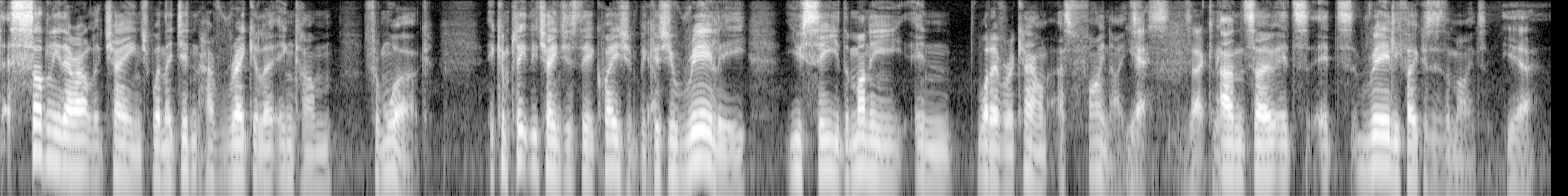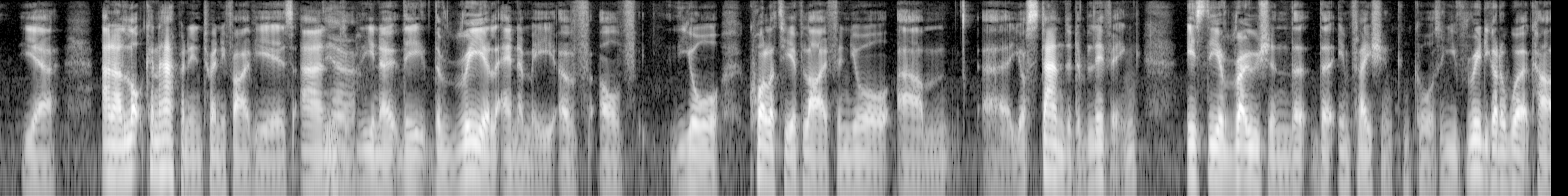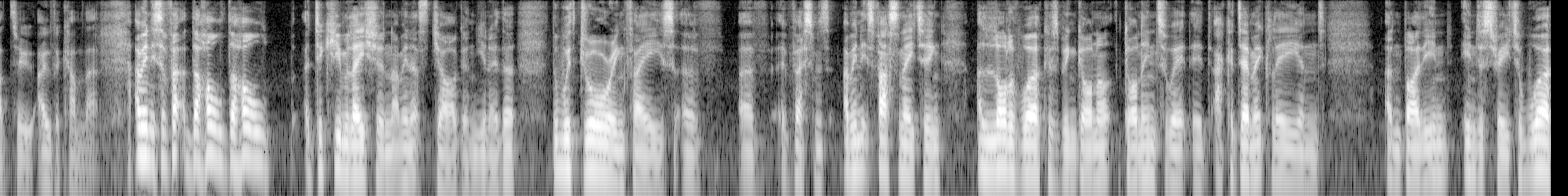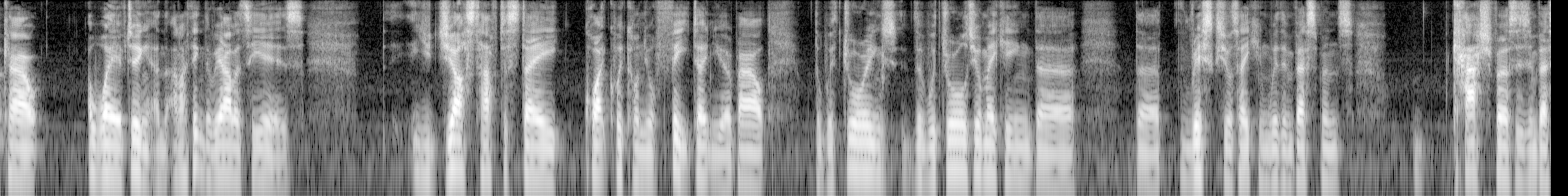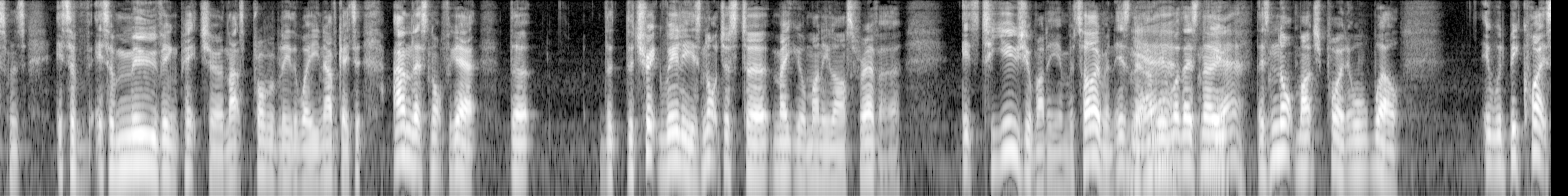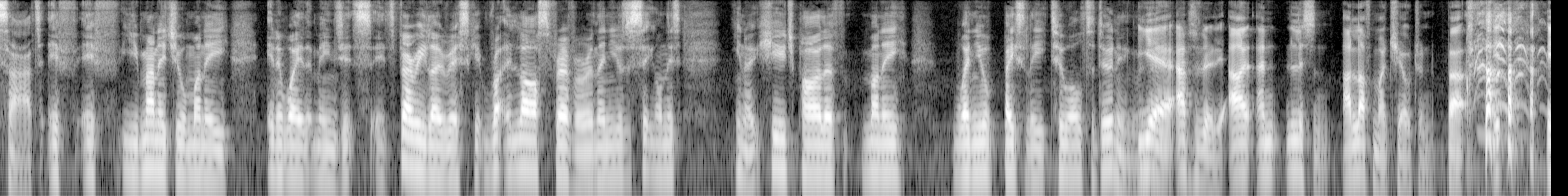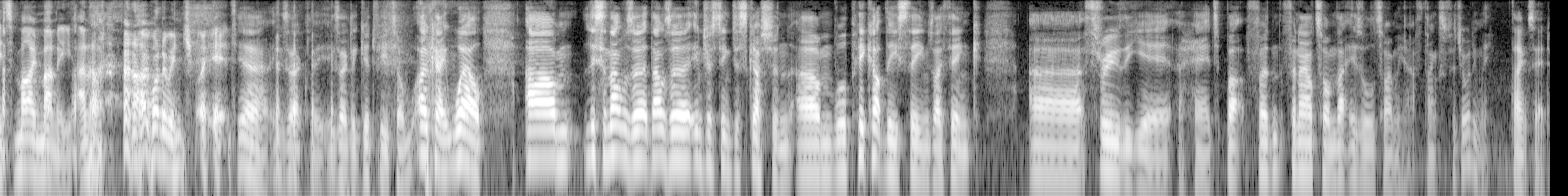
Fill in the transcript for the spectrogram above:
suddenly their outlook changed when they didn't have regular income from work. It completely changes the equation because you really you see the money in whatever account as finite. Yes, exactly. and so it's it's really focuses the mind. Yeah, yeah. And a lot can happen in 25 years and Yeah. you know the the real enemy of of your quality of life and your um uh, your standard of living is the erosion that that inflation can cause and you've really got to work hard to overcome that. I mean, it's a, the whole the whole decumulation. I mean, that's jargon. You know, the the withdrawing phase of of investments. I mean, it's fascinating. A lot of work has been gone gone into it, it academically and and by the in, industry to work out a way of doing it. And, and I think the reality is, you just have to stay quite quick on your feet, don't you? About the withdrawings, the withdrawals you're making, the the risks you're taking with investments cash versus investments. It's a it's a moving picture, and that's probably the way you navigate it. And let's not forget that the the trick really is not just to make your money last forever. It's to use your money in retirement, isn't it? I mean, well, there's no, yeah. there's not much point. Or, well, it would be quite sad if if you manage your money in a way that means it's it's very low risk, it, it lasts forever, and then you're just sitting on this, you know, huge pile of money when you're basically too old to do anything. Yeah, absolutely. I, and listen, I love my children, but it, it's my money, and I, and I want to enjoy it. Yeah, exactly, exactly. Good for you, Tom. Okay, well, um, listen, that was a that was an interesting discussion. Um, we'll pick up these themes, I think, uh, through the year ahead. But for for now, Tom, that is all the time we have. Thanks for joining me. Thanks, Ed.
